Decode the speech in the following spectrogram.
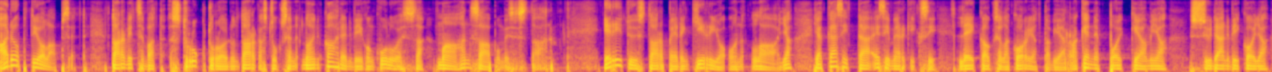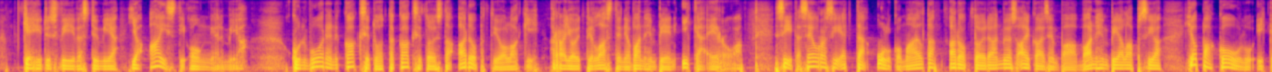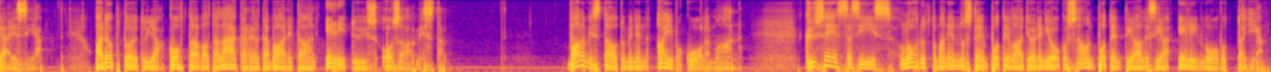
Adoptiolapset tarvitsevat strukturoidun tarkastuksen noin kahden viikon kuluessa maahan saapumisestaan. Erityistarpeiden kirjo on laaja ja käsittää esimerkiksi leikkauksella korjattavia rakennepoikkeamia, sydänvikoja, kehitysviivästymiä ja aistiongelmia, kun vuoden 2012 adoptiolaki rajoitti lasten ja vanhempien ikäeroa. Siitä seurasi, että ulkomailta adoptoidaan myös aikaisempaa vanhempia lapsia, jopa kouluikäisiä. Adoptoituja kohtaavalta lääkäriltä vaaditaan erityisosaamista. Valmistautuminen aivokuolemaan – Kyseessä siis lohduttoman ennusteen potilaat, joiden joukossa on potentiaalisia elinluovuttajia.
